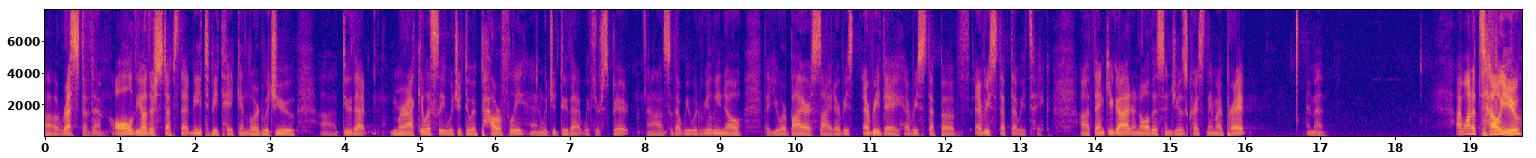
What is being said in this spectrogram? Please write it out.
uh, rest of them, all the other steps that need to be taken. Lord, would you uh, do that miraculously? Would you do it powerfully? And would you do that with your spirit so that we would really know that you are by our side every, every day, every step of every step that we take? thank you, God, and all this in Jesus Christ's name I pray. Amen. I want to tell you,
